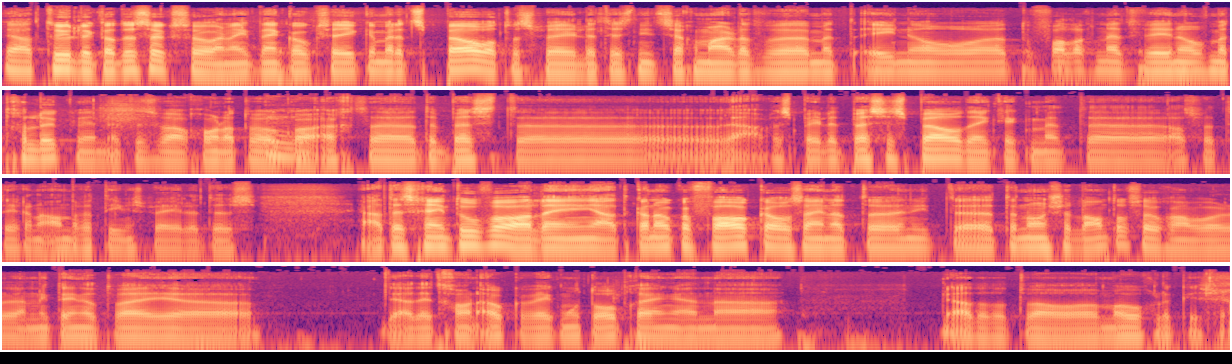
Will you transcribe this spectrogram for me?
Ja, tuurlijk, dat is ook zo. En ik denk ook zeker met het spel wat we spelen. Het is niet zeg maar dat we met 1-0 eh, toevallig net winnen of met geluk winnen. Het is wel gewoon dat we ook Mm. wel echt de beste... ja, we spelen het beste spel, denk ik, met, als we tegen een andere team spelen. Dus ja, het is geen toeval. Alleen ja, het kan ook een valkuil zijn dat we niet te nonchalant of zo gaan worden. En ik denk dat wij ja, dit gewoon elke week moeten opbrengen. En eh, ja, dat het wel eh, mogelijk is, ja.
